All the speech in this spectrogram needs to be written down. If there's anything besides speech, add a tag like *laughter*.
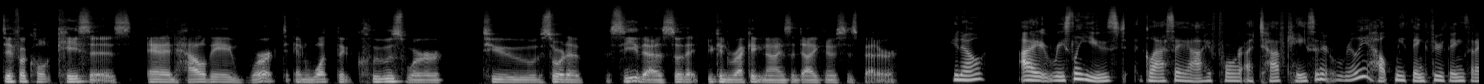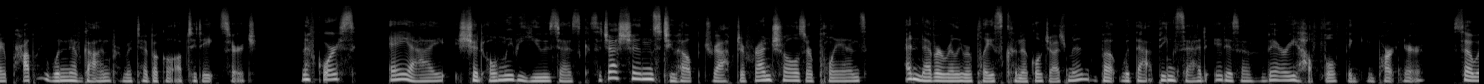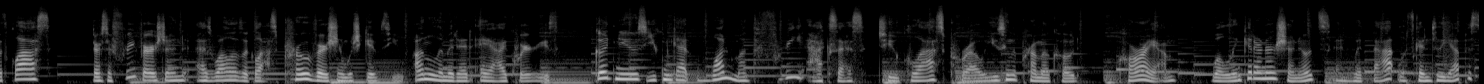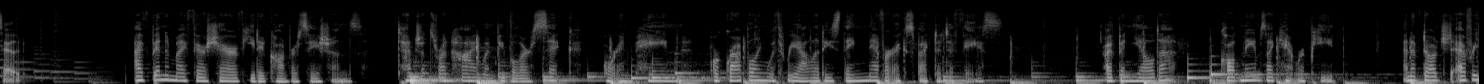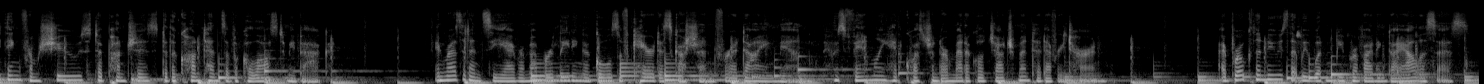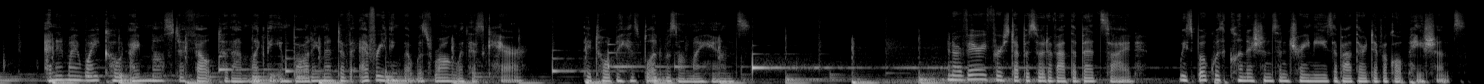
difficult cases and how they worked and what the clues were to sort of see that so that you can recognize the diagnosis better. You know, I recently used Glass AI for a tough case, and it really helped me think through things that I probably wouldn't have gotten from a typical UpToDate search. And of course, AI should only be used as suggestions to help draft differentials or plans and never really replace clinical judgment. But with that being said, it is a very helpful thinking partner. So with Glass, there's a free version as well as a Glass Pro version, which gives you unlimited AI queries. Good news, you can get one month free access to Glass Pro using the promo code COREIM. We'll link it in our show notes. And with that, let's get into the episode. I've been in my fair share of heated conversations. Tensions run high when people are sick or in pain or grappling with realities they never expected to face. I've been yelled at, called names I can't repeat, and have dodged everything from shoes to punches to the contents of a colostomy bag. In residency, I remember leading a goals of care discussion for a dying man whose family had questioned our medical judgment at every turn. I broke the news that we wouldn't be providing dialysis, and in my white coat, I must have felt to them like the embodiment of everything that was wrong with his care. They told me his blood was on my hands. In our very first episode of At the Bedside, we spoke with clinicians and trainees about their difficult patients,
